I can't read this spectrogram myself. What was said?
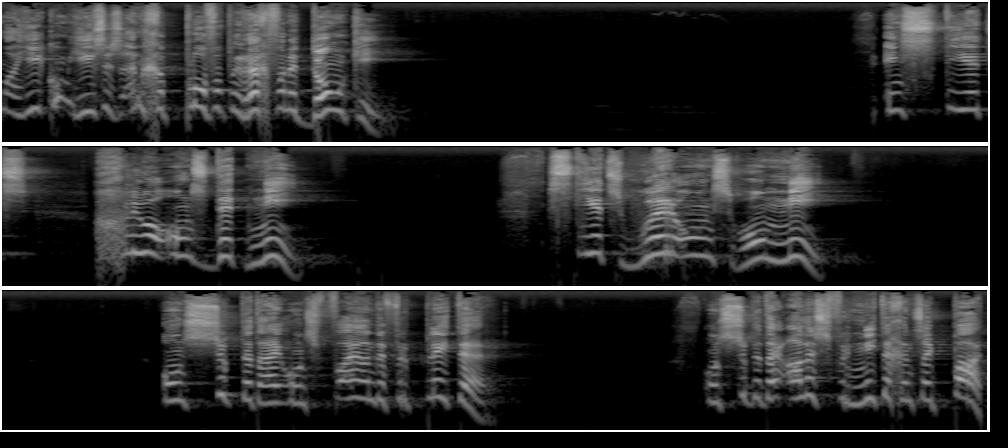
Maar hier kom Jesus ingeplof op die rug van 'n donkie. En steeds glo ons dit nie. Steeds hoor ons hom nie. Ons soek dat hy ons vyande verpletter. Ons soek dat hy alles vernietig in sy pad.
